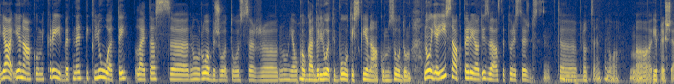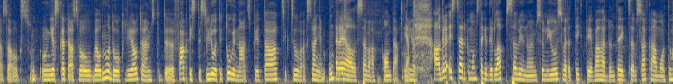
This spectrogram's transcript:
Jā, ienākumi krīt, bet ne tik ļoti, lai tas nu, robežotos ar nu, jau kaut kādu mhm. ļoti būtisku ienākumu zudumu. Nu, ja īsāku periodu izvēlas, tad tur ir 60% no iepriekšējās algas. Un, un ja skatās vēl, vēl nodokļu jautājums, tad faktiski tas ir ļoti tuvināts pie tā, cik cilvēks saņem. Un reāli savā kontā. Jā. Jā. Agra, es ceru, ka mums tagad ir labs savienojums un jūs varat tikt pie vārda un teikt savu sakāmo to,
